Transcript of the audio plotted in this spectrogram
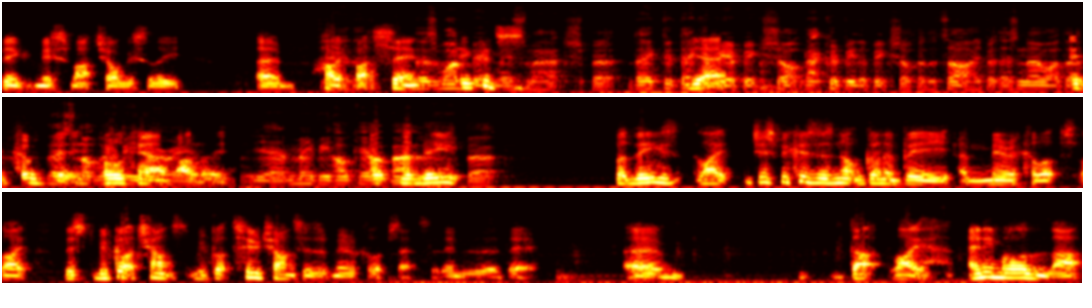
big mismatch, obviously, um, Halifax Saints. there's one it big could, mismatch, but they could they Yeah. could be a big shock. That could be the big shock of the tie, but there's no other. It could There's be. not going to be very- Valley. Yeah, maybe Hulk But- out but badly, the- but but these like just because there's not going to be a miracle ups like this we've got a chance we've got two chances of miracle upsets at the end of the day um that like any more than that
